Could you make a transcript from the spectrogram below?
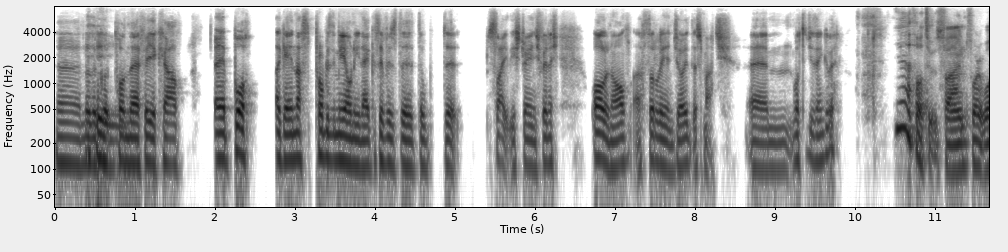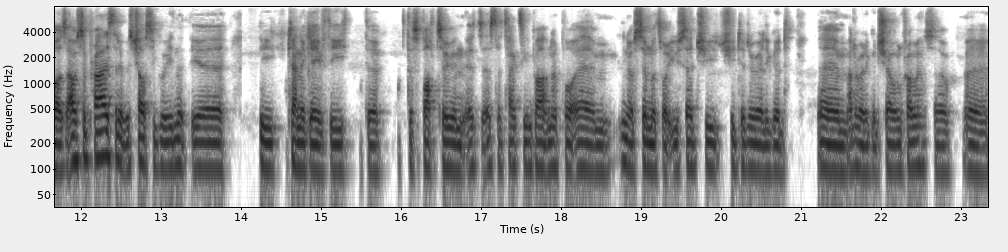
another good pun there for you, Carl. Uh, but again, that's probably my only negative is the, the the slightly strange finish. All in all, I thoroughly enjoyed this match. Um, what did you think of it? Yeah, I thought it was fine for what it was. I was surprised that it was Chelsea Green that the uh, he kind of gave the the the spot to and as, as the tag team partner. But um, you know, similar to what you said, she she did a really good um had a really good showing from her. So uh,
